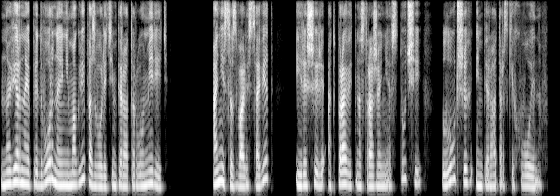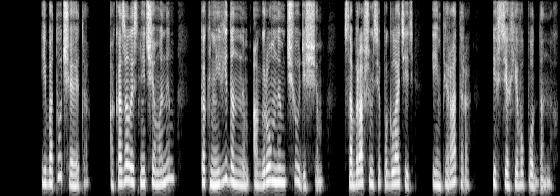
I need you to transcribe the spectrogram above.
Но верные придворные не могли позволить императору умереть. Они созвали совет и решили отправить на сражение с тучей лучших императорских воинов. Ибо туча эта оказалась ничем иным, как невиданным огромным чудищем, собравшимся поглотить и императора, и всех его подданных.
